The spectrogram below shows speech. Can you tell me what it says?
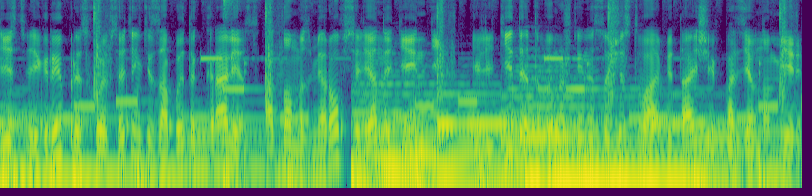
Действие игры происходит в сеттинге забытых королевств, одном из миров вселенной D&D. Элитиды — это вымышленные существа, обитающие в подземном мире.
